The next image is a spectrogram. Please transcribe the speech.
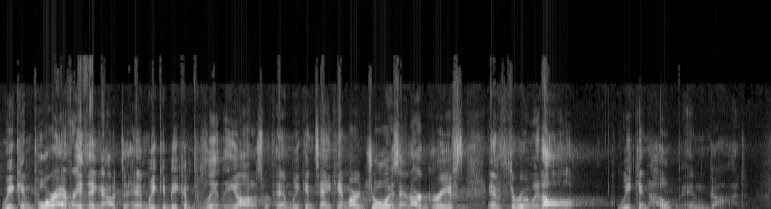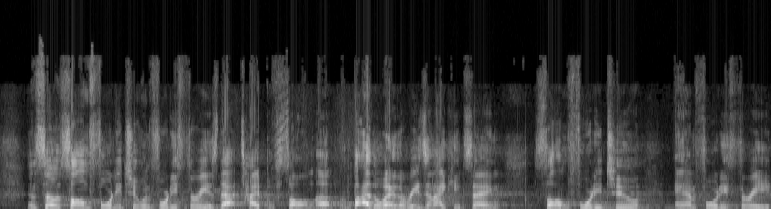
We can pour everything out to Him. We can be completely honest with Him. We can take Him our joys and our griefs, and through it all, we can hope in God. And so Psalm 42 and 43 is that type of psalm. Uh, by the way, the reason I keep saying Psalm 42 and 43,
